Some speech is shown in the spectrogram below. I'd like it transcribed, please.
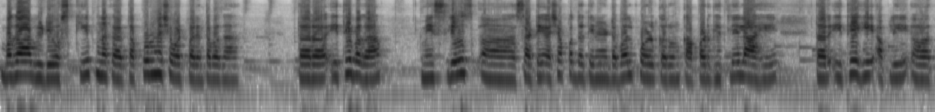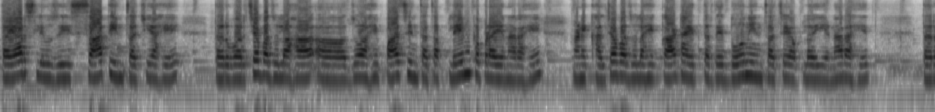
बघा व्हिडिओ स्किप न करता पूर्ण शेवटपर्यंत बघा. तर इथे बघा मी स्लीव्जसाठी अशा पद्धतीने डबल फोल्ड करून कापड घेतलेलं आहे. तर इथे ही आपली तयार स्लीव्ज ही सात इंचाची आहे. तर वरच्या बाजूला हा जो आहे पाच इंचाचा प्लेन कपडा येणार आहे. आणि खालच्या बाजूला हे काठ आहेत तर ते दोन इंचाचे आपलं येणार आहेत. तर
